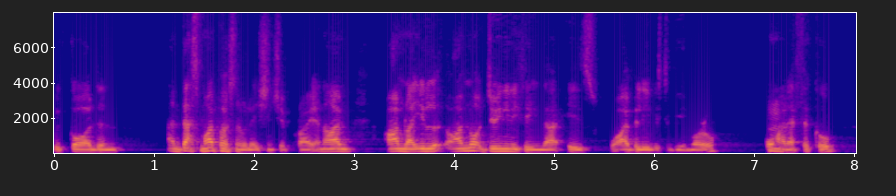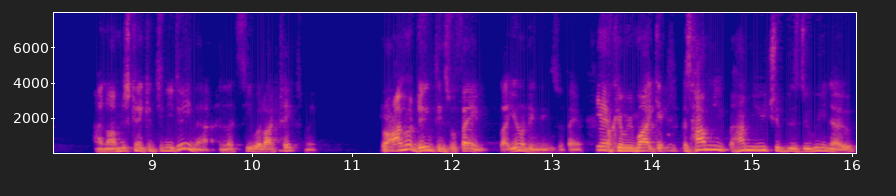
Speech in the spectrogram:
with God, and and that's my personal relationship, right? And I'm I'm like you, I'm not doing anything that is what I believe is to be immoral or Mm. unethical, and I'm just going to continue doing that, and let's see where life takes me. Yeah. I'm not doing things for fame. Like you're not doing things for fame. Yeah. Okay, we might get because how many how many YouTubers do we know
